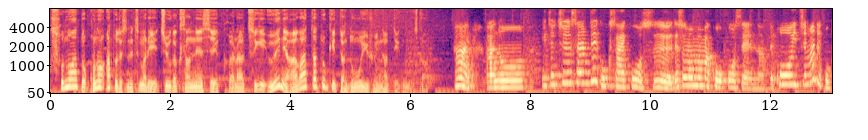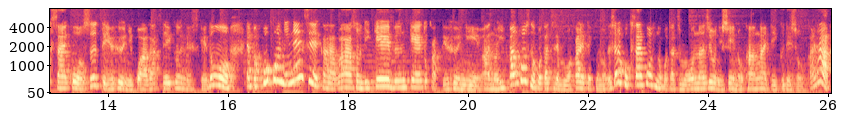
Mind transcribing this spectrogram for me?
その後この後ですねつまり中学3年生から次上に上がった時ってのはどういうふうになっていくんですか？はい、あの一応中3で国際コースでそのまま高校生になって高1まで国際コースっていう風にこう上がっていくんですけどやっぱ高校2年生からはその理系文系とかっていう風にあの一般コースの子たちでも分かれていくのでそれは国際コースの子たちも同じように進路を考えていくでしょうから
